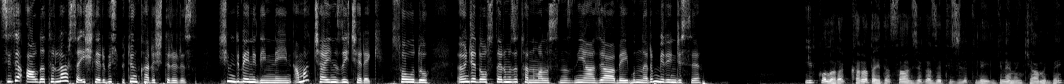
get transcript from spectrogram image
Sizi aldatırlarsa işleri büsbütün karıştırırız. Şimdi beni dinleyin ama çayınızı içerek. Soğudu. Önce dostlarımızı tanımalısınız Niyazi ağabey bunların birincisi. İlk olarak Karaday'da sadece gazetecilik ile ilgilenen Kamil Bey,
